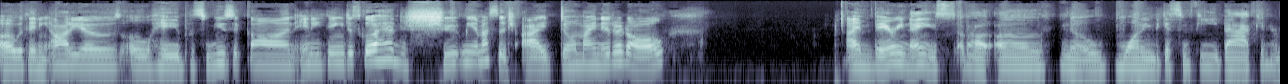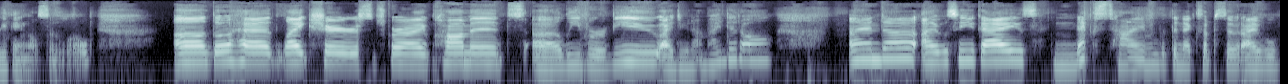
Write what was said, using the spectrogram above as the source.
uh, with any audios, oh hey, put some music on, anything, just go ahead and shoot me a message. I don't mind it at all. I'm very nice about uh you know wanting to get some feedback and everything else in the world. Uh, go ahead, like, share, subscribe, comment, uh, leave a review. I do not mind at all. And uh, I will see you guys next time with the next episode. I will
